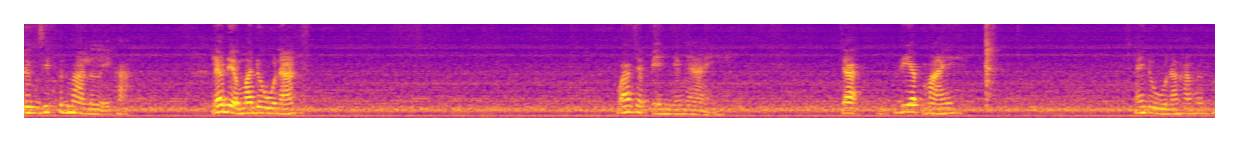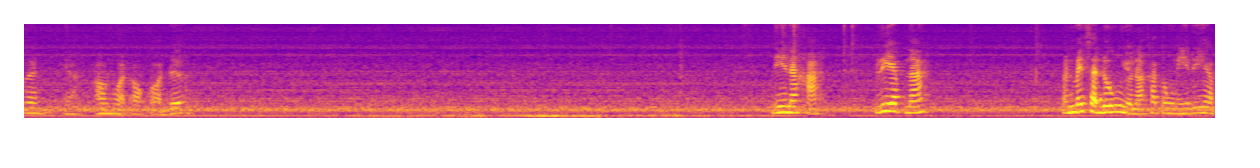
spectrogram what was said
ดึงซิปขึ้นมาเลยค่ะ แล้วเดี๋ยวมาดูนะ ว่าจะเป็นยังไง จะเรียบไหม ให้ดูนะคะเพื่อนๆ เดี๋ยวเอาหนวดออกก่อนเด้อนี่นะคะ เรียบนะ มันไม่สะดุ้งอยู่นะคะ ตรงนี้เรียบ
